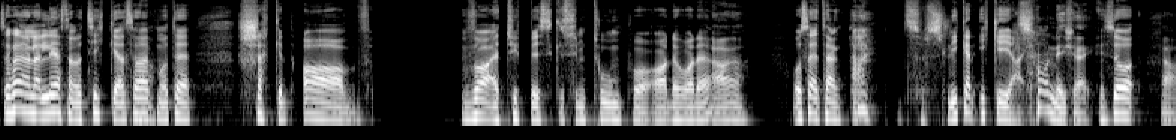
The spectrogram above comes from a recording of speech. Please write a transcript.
Så kan jeg lest en artikkel, så har Ja. jeg på en måte sjekket av hva er typisk symptom på ADHD, Ja, ja. og så har jeg tenkt så slik er ikke jeg. Sånn er ikke jeg. Så Ja.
